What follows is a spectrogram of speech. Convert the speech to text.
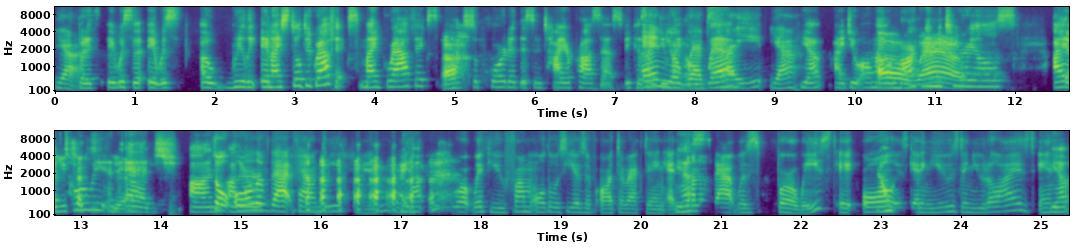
yeah but it, it was the it was a really and i still do graphics my graphics uh, have supported this entire process because and i do your my website web. yeah yep i do all my oh, marketing wow. materials I have totally took, an yeah. edge on. So other... all of that foundation that yeah. you brought with you from all those years of art directing, and yes. none of that was for a waste. It all is getting used and utilized, in, yep.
